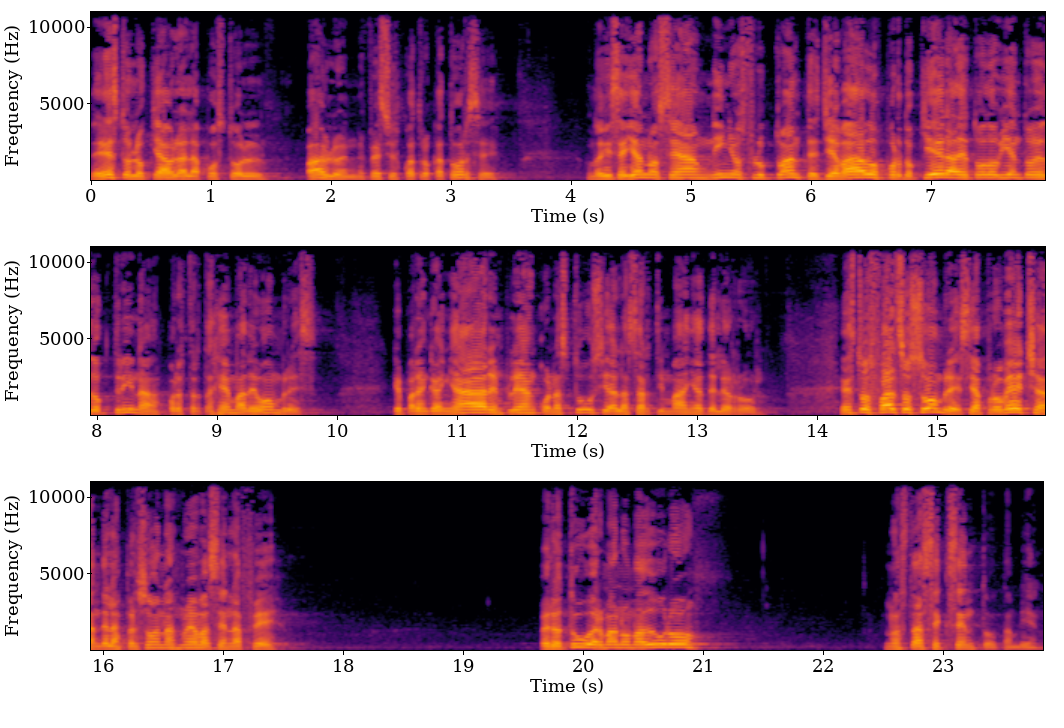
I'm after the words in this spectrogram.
De esto es lo que habla el apóstol Pablo en Efesios 4:14, cuando dice, ya no sean niños fluctuantes, llevados por doquiera de todo viento de doctrina, por estratagema de hombres, que para engañar emplean con astucia las artimañas del error. Estos falsos hombres se aprovechan de las personas nuevas en la fe. Pero tú, hermano Maduro, no estás exento también.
